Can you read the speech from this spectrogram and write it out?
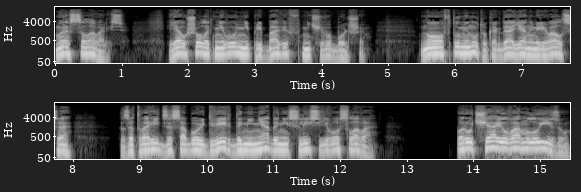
Мы расцеловались. Я ушел от него, не прибавив ничего больше. Но в ту минуту, когда я намеревался затворить за собой дверь, до меня донеслись его слова. «Поручаю вам Луизу».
